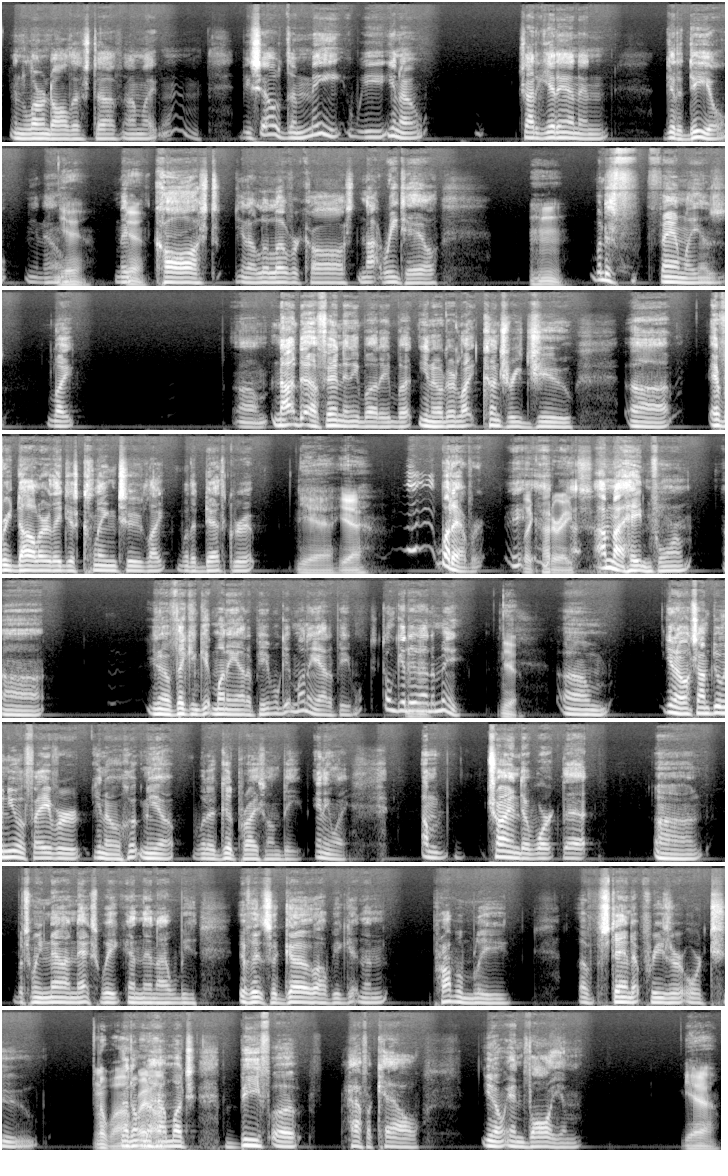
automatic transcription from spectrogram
and learned all this stuff. And I'm like, hmm, if he sells the meat, we you know try to get in and get a deal. You know, Yeah. maybe yeah. cost, you know, a little over cost, not retail hmm but his family is like um, not to offend anybody, but you know they're like country Jew. Uh, every dollar they just cling to like with a death grip. Yeah. Yeah. Whatever. Like Hutterites. I'm not hating for them. Uh, you know, if they can get money out of people, get money out of people. Just don't get it Mhm. out of me. Yeah. Um, you know, so I'm doing you a favor. You know, hook me up with a good price on beef. Anyway, I'm trying to work that uh, between now and next week, and then I will be, if it's a go, I'll be getting an, probably a stand-up freezer or two. Oh wow. I don't right know how much beef uh, half a cow, you know, in volume. Yeah.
